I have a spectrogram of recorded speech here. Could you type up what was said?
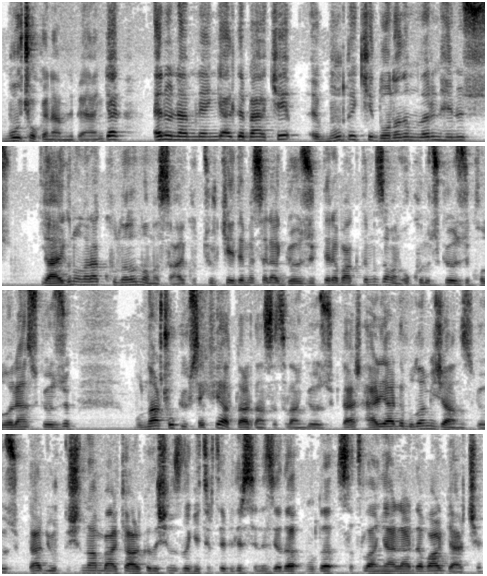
bu çok önemli bir engel. En önemli engel de belki e, buradaki donanımların henüz yaygın olarak kullanılmaması Aykut. Türkiye'de mesela gözlüklere baktığımız zaman Oculus gözlük, HoloLens gözlük bunlar çok yüksek fiyatlardan satılan gözlükler. Her yerde bulamayacağınız gözlükler. Yurt dışından belki arkadaşınızla getirtebilirsiniz ya da burada satılan yerlerde var gerçi.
